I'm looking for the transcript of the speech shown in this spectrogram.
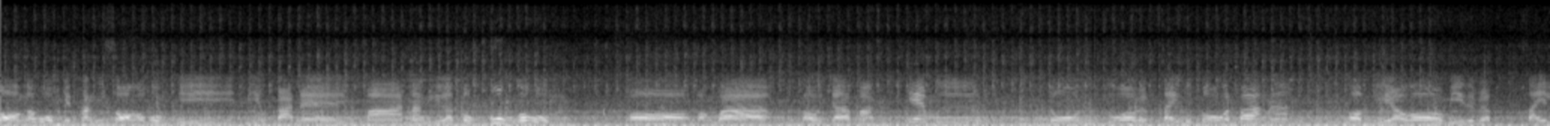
2ครับผมเป็นครั้งที่2ครับผมที่มีโอกาสได้มานั่งเรือตกกุ้งครับผมก็หวังว่าเราจะมาแก้มือโดนตัวแบบไซส์โตกันบ้างนะรอบที่แล้วก็มีแต่แบบไซส์เ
